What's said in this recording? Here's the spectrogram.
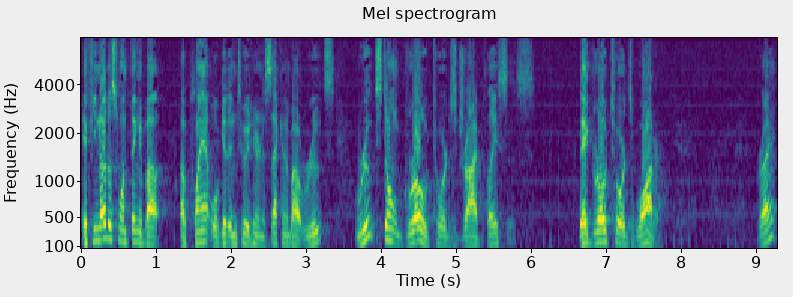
If you notice one thing about a plant, we'll get into it here in a second about roots. Roots don't grow towards dry places, they grow towards water. Right?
